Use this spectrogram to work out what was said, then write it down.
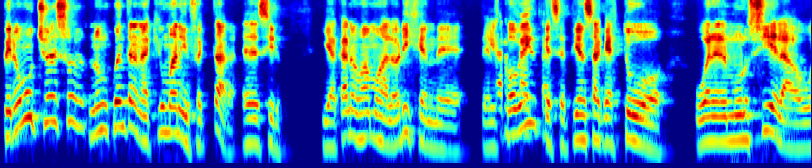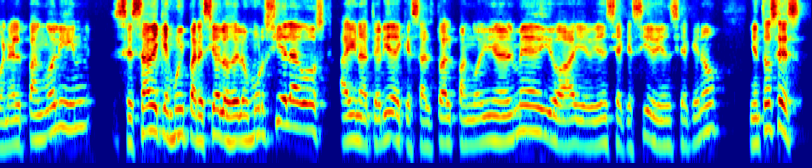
pero mucho de eso no encuentran a qué humano infectar. Es decir, y acá nos vamos al origen de, del COVID, que se piensa que estuvo o en el murciélago o en el pangolín. Se sabe que es muy parecido a los de los murciélagos. Hay una teoría de que saltó al pangolín en el medio. Hay evidencia que sí, evidencia que no. Y entonces,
